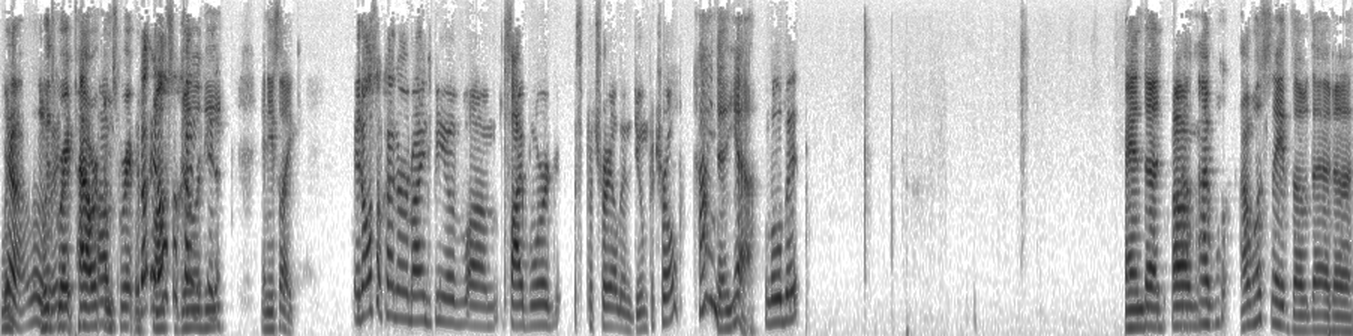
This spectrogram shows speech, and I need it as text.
With, yeah, with bit. great power Um, comes great it- it kinda- responsibility. it- and he's like, It also kind of reminds me of um, Cyborg's portrayal in Doom Patrol kinda, yeah. a little bit. And uh, Um, I, I will I will say though that uh,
